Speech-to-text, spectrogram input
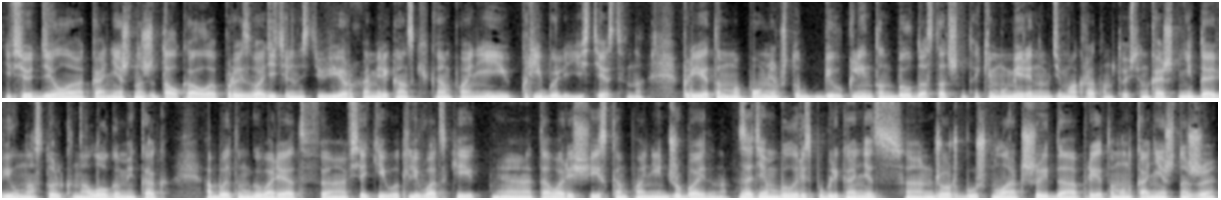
И все это дело, конечно же, толкало производительность вверх американских компаний и прибыли, естественно. При этом мы помним, что Билл Клинтон был достаточно таким умеренным демократом, то есть он, конечно, не давил настолько налогами, как об этом говорят э, всякие вот левацкие э, товарищи из компании Джо Байдена. Затем был республиканец э, Джордж Буш-младший, да, при этом он, конечно же,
